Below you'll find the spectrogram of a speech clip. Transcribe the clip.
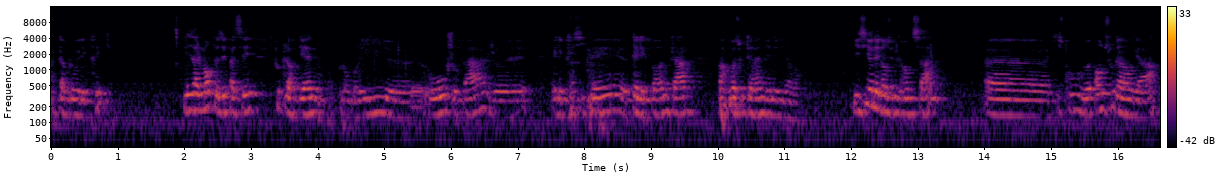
un tableau électrique. Les Allemands faisaient passer toutes leurs gaines, plomberie, euh, eau, chauffage, euh, électricité, euh, téléphone, câble, parfois souterraine bien évidemment. Ici, on est dans une grande salle qui se trouve en dessous d'un hangar,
